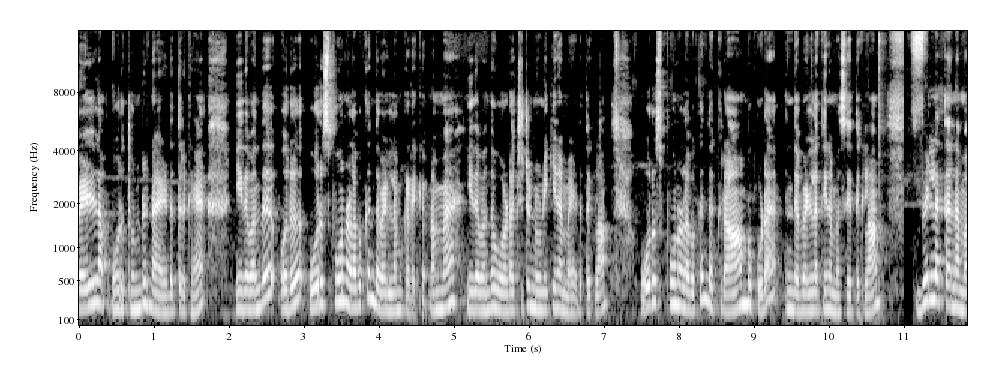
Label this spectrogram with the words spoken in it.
வெள்ளம் ஒரு துண்டு நான் எடுத்திருக்கேன். இது வந்து ஒரு ஒரு ஸ்பூன் அளவுக்கு இந்த வெள்ளம் கிடைக்கும். நம்ம இதை வந்து உடச்சிட்டு நுணுக்கி நம்ம எடுத்துக்கலாம். ஒரு ஸ்பூன் அளவுக்கு இந்த கிராம்பு கூட இந்த வெள்ளத்தையும் நம்ம சேர்த்துக்கலாம். வெள்ளத்தை நம்ம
